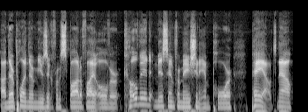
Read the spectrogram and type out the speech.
Uh, they're pulling their music from Spotify over COVID, misinformation, and poor payouts. Now,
